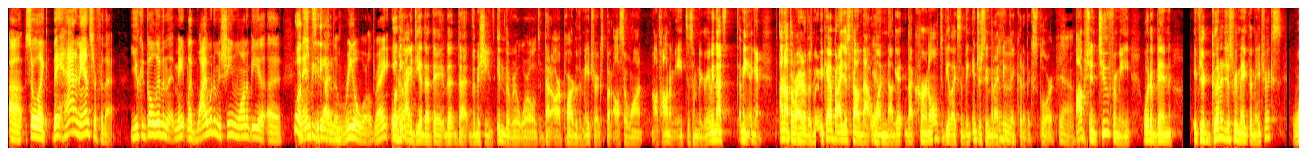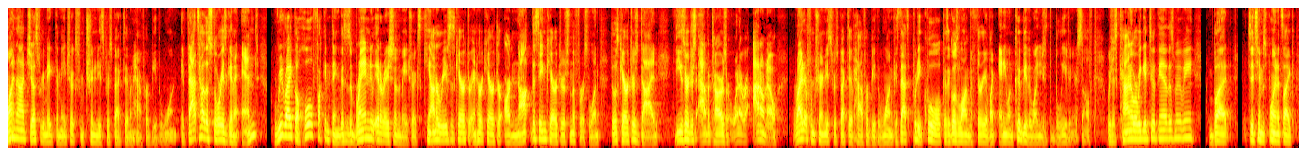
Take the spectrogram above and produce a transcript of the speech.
Uh, so like they had an answer for that. You could go live in the mate. Like, why would a machine want to be a, a Well, an entity the- in the real world, right? You Well, the idea that they that, that the machines in the real world that are part of the Matrix, but also want autonomy to some degree. I mean, that's I mean, again, I'm not the writer of this movie, Kev, but I just found that Yeah. one nugget, that kernel, to be like something interesting that I think Mhm. they could have explored. Yeah. Option two for me would have been if you're gonna just remake the Matrix, why not just remake the Matrix from Trinity's perspective and have her be the one? If that's how the story is going to end, rewrite the whole fucking thing. This is a brand new iteration of the Matrix. Keanu Reeves' character and her character are not the same characters from the first one. Those characters died. These are just avatars or whatever. I don't know. Write it from Trinity's perspective, have her be the one, because that's pretty cool. Because it goes along the theory of like anyone could be the one. You just believe in yourself, which is kind of where we get to at the end of this movie. But to Tim's point, it's like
